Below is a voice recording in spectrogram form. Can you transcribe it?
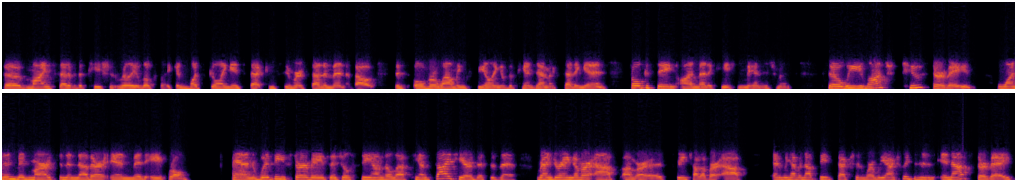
the mindset of the patient really looks like and what's going into that consumer sentiment about this overwhelming feeling of the pandemic setting in, focusing on medication management. So we launched two surveys, one in mid March and another in mid April. And with these surveys, as you'll see on the left hand side here, this is a rendering of our app um, or a screenshot of our app. And we have an update section where we actually did an in app survey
